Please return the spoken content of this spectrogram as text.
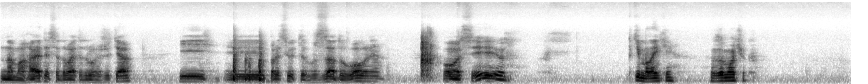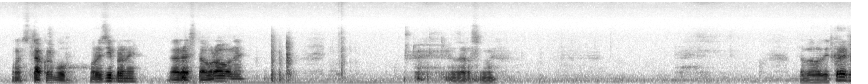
намагайтеся, давайте друге життя і, і працюйте в задоволення. Ось, і такий маленький замочок. Ось також був розібраний, реставрований. Зараз ми. Треба його відкрити.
